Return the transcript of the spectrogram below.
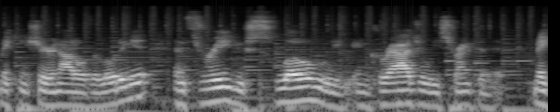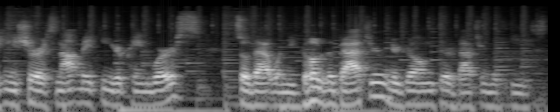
making sure you're not overloading it. And three, you slowly and gradually strengthen it, making sure it's not making your pain worse so that when you go to the bathroom, you're going to the bathroom with ease.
